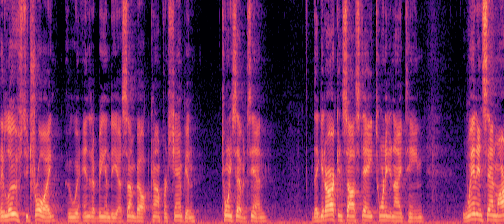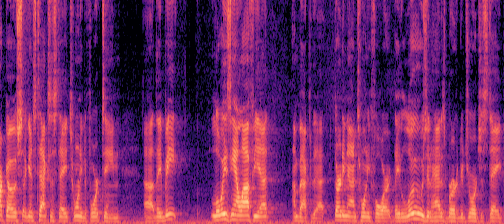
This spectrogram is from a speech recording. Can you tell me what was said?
They lose to Troy, who ended up being the uh, Sun Belt Conference champion, 27 10. They get Arkansas State 20 to 19 win in San Marcos against Texas State 20 to 14. Uh, they beat Louisiana Lafayette. I'm back to that 39 24. They lose in Hattiesburg to Georgia State.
